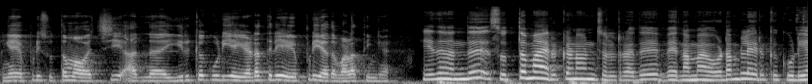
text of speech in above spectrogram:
நீங்கள் எப்படி சுத்தமாக வச்சு அந்த இருக்கக்கூடிய இடத்துலயே எப்படி அதை வளர்த்தீங்க? இது வந்து சுத்தமாக இருக்கணும்னு சொல்கிறது நம்ம உடம்புல இருக்கக்கூடிய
